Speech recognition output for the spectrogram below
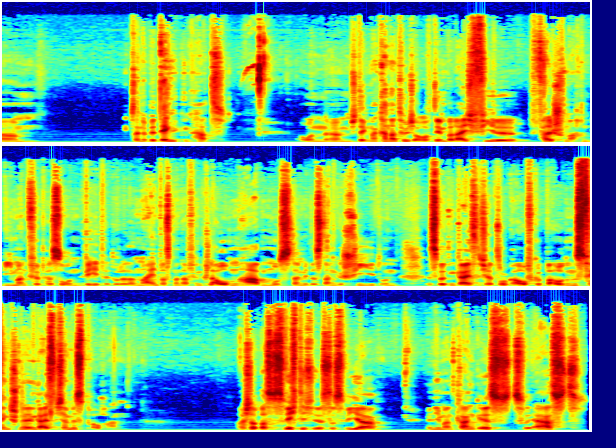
ähm, seine Bedenken hat. Und ähm, ich denke, man kann natürlich auch auf dem Bereich viel falsch machen, wie man für Personen betet oder dann meint, was man da für einen Glauben haben muss, damit es dann geschieht und es wird ein geistlicher Druck aufgebaut und es fängt schnell ein geistlicher Missbrauch an. Aber ich glaube, dass es wichtig ist, dass wir, wenn jemand krank ist, zuerst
